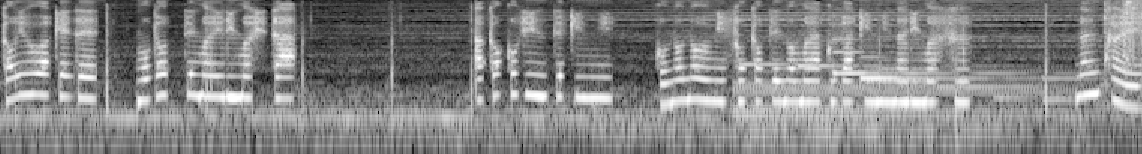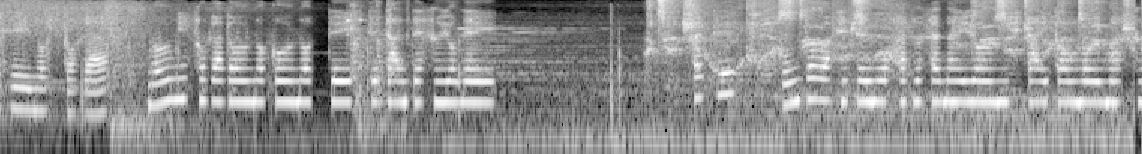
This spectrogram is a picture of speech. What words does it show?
というわけで、戻って参りました。あと個人的に、この脳みそと手のマークが気になります。なんか衛兵の人が、脳みそがどうのこうのって言ってたんですよねさて、今度は視線を外さないようにしたいと思います。て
